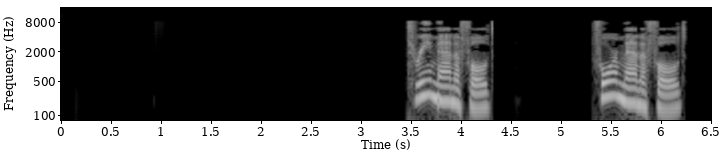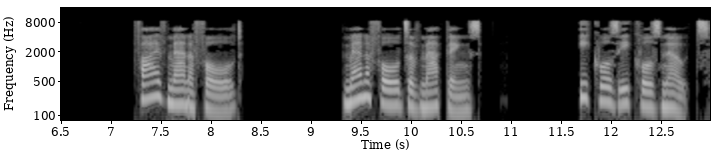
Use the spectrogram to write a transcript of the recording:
Three manifold, four manifold, five manifold, manifolds of mappings. Notes.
